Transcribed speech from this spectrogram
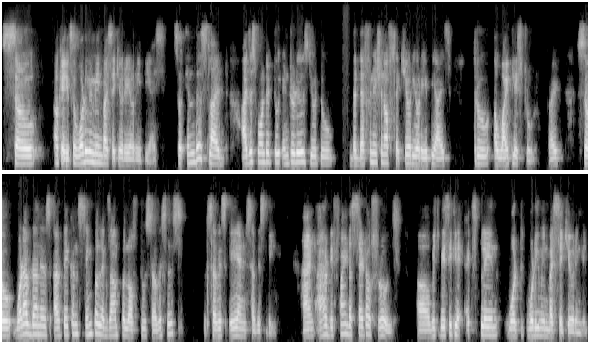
So okay so what do we mean by secure your apis so in this slide i just wanted to introduce you to the definition of secure your apis through a whitelist rule, right? So what I've done is I've taken simple example of two services, service A and service B. And I have defined a set of rules uh, which basically explain what, what do you mean by securing it.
